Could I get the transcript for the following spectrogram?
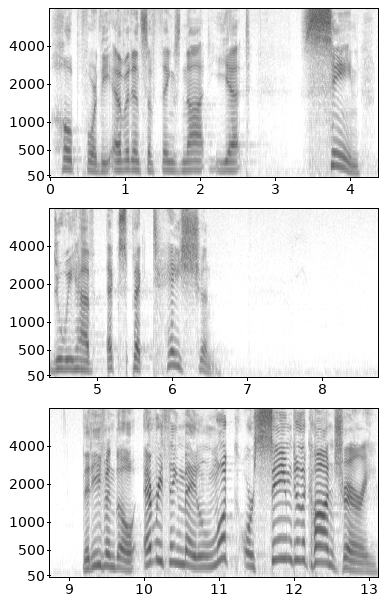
hoped for, the evidence of things not yet seen? Do we have expectation? That even though everything may look or seem to the contrary,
